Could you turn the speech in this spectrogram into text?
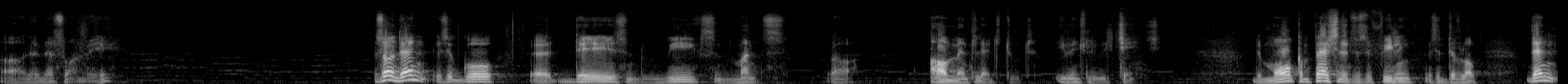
Uh, that, that's one way. So then, you go uh, days and weeks and months, uh, our mental attitude eventually will change. The more compassionate is the feeling as it develops, then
